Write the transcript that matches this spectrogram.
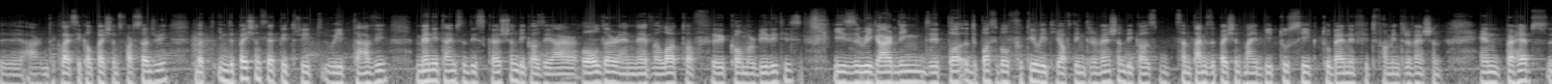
uh, are the classical patients for surgery, but in the patients that we treat with TAVI, many times the discussion, because they are older and have a lot of uh, comorbidities, is regarding the, po the possible futility of the intervention because sometimes the patient might be too sick to benefit from intervention. And perhaps uh,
